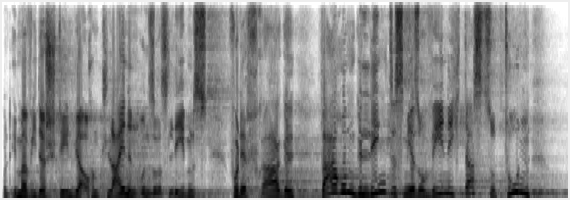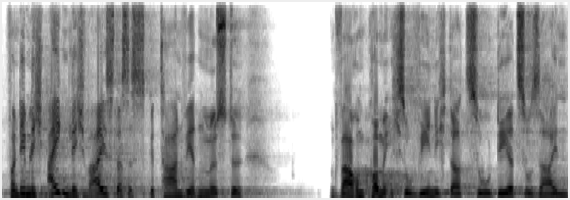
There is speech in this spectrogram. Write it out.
Und immer wieder stehen wir auch im Kleinen unseres Lebens vor der Frage, warum gelingt es mir so wenig, das zu tun, von dem ich eigentlich weiß, dass es getan werden müsste? Und warum komme ich so wenig dazu, der zu sein,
